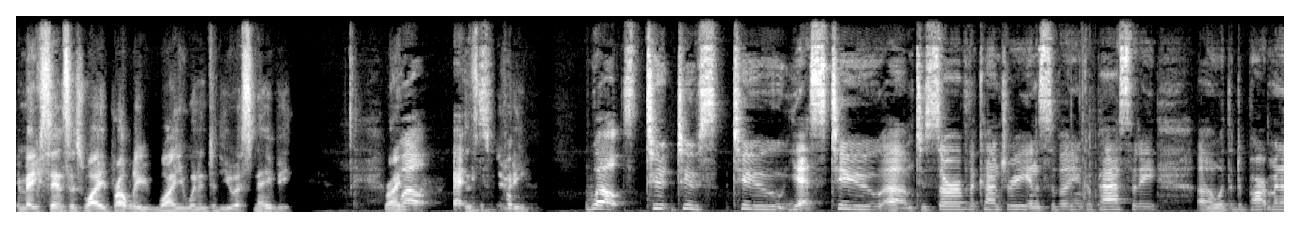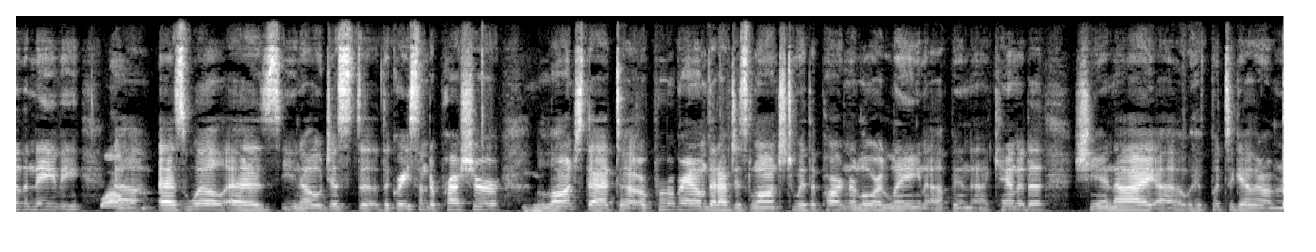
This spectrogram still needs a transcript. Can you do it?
It makes sense. It's why you probably why you went into the U.S. Navy, right? Well, it's duty. Well, to to to yes, to um, to serve the country in a civilian capacity uh, with the Department of the Navy, wow. um, as well as you know just the, the Grace Under Pressure mm-hmm. launch that uh, a program that I've just launched with a partner Laura Lane up in uh, Canada. She and I uh, have put together an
